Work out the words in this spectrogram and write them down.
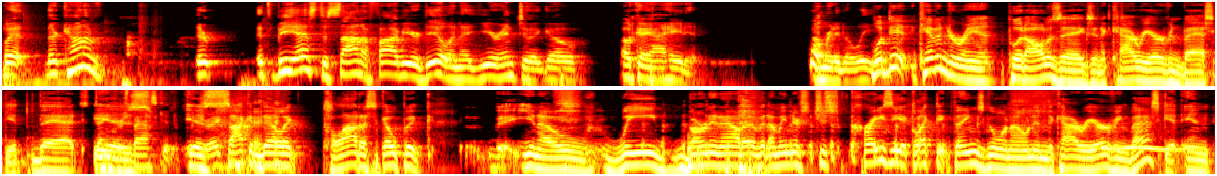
but they're kind of, they're, it's BS to sign a five year deal and a year into it go, okay, I hate it. I'm ready to leave. Well, did Kevin Durant put all his eggs in a Kyrie Irving basket that is basket is psychedelic, kaleidoscopic, you know, weed burning out of it? I mean, there's just crazy eclectic things going on in the Kyrie Irving basket, and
